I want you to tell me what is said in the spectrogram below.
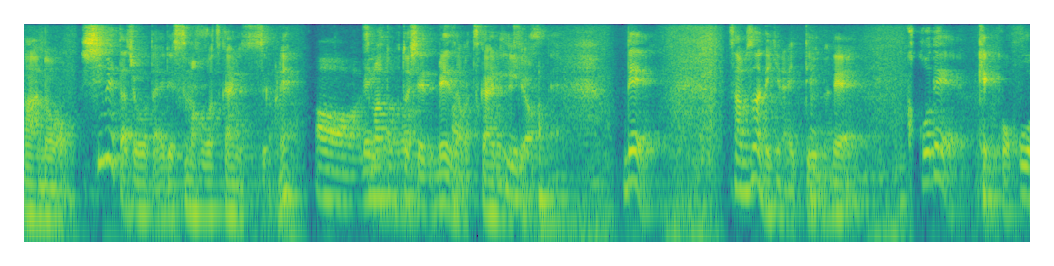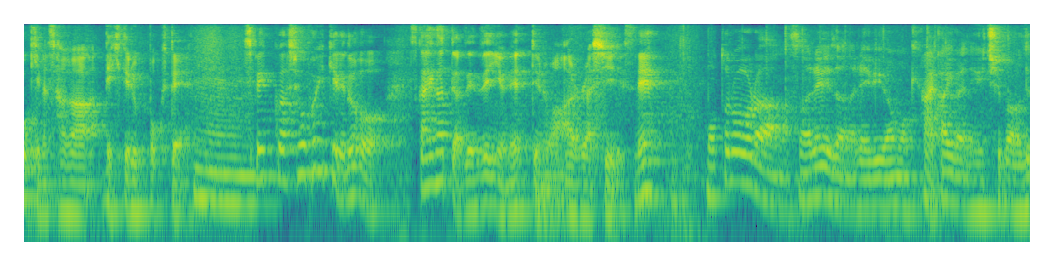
あの閉めた状態でスマホが使えるんですよね。ああスマートフォンとしてレーザーは使えるんですよ。はいいいですね。でサムスンはできないっていうので、ここで結構大きな差ができてるっぽくて、うん。スペックはしょぼいけれど使い勝手は全然いいよねっていうのはあるらしいですね。モトローラーのそのレーザーのレビューはもう結構海外の YouTuber を出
